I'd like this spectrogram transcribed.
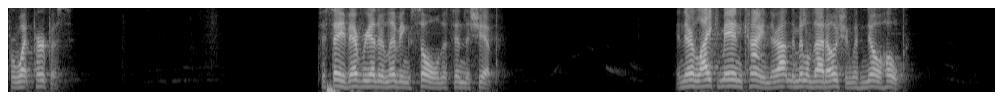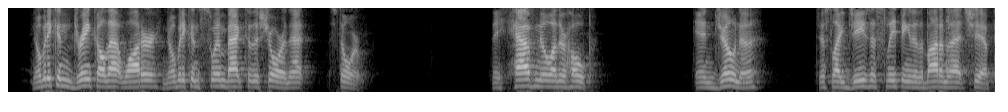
For what purpose? To save every other living soul that's in the ship. And they're like mankind. They're out in the middle of that ocean with no hope. Nobody can drink all that water. Nobody can swim back to the shore in that storm. They have no other hope. And Jonah, just like Jesus sleeping into the bottom of that ship,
